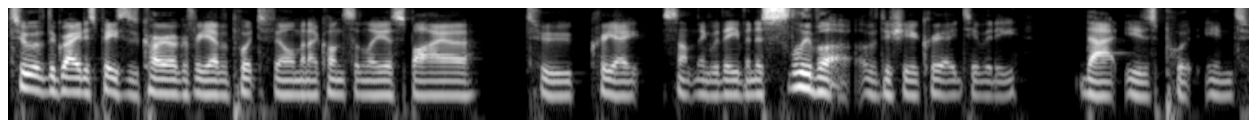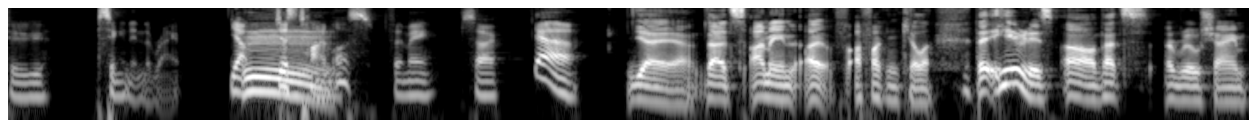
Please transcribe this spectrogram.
two of the greatest pieces of choreography ever put to film, and I constantly aspire to create something with even a sliver of the sheer creativity that is put into Singing in the Rain. Yep, Mm. just timeless for me. So, yeah. Yeah, yeah. That's, I mean, a, a fucking killer. That, here it is. Oh, that's a real shame.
